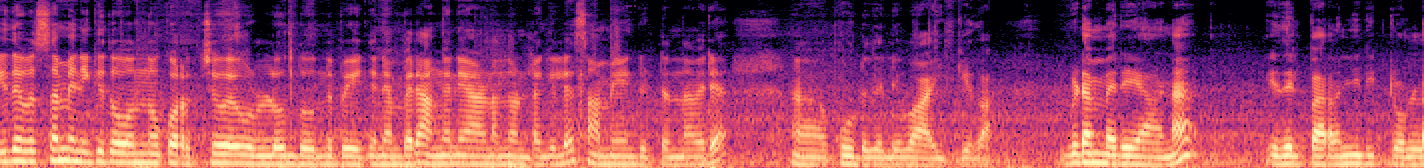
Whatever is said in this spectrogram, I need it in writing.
ഈ ദിവസം എനിക്ക് തോന്നുന്നു കുറച്ച് ഉള്ളൂ തോന്നുന്നു പേജ് നമ്പർ. അങ്ങനെയാണെന്നുണ്ടെങ്കിൽ സമയം കിട്ടുന്നവർ കൂടുതൽ വായിക്കുക. ഇവിടം വരെയാണ് ഇതിൽ പറഞ്ഞിട്ടുള്ള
